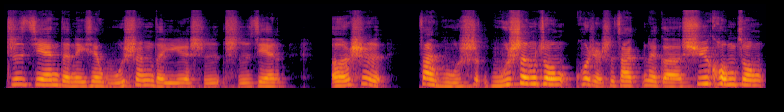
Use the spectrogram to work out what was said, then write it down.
之间的那些无声的一个时时间，而是在无声无声中，或者是在那个虚空中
